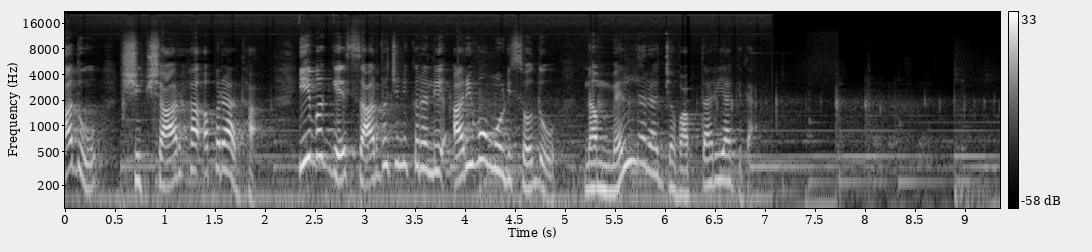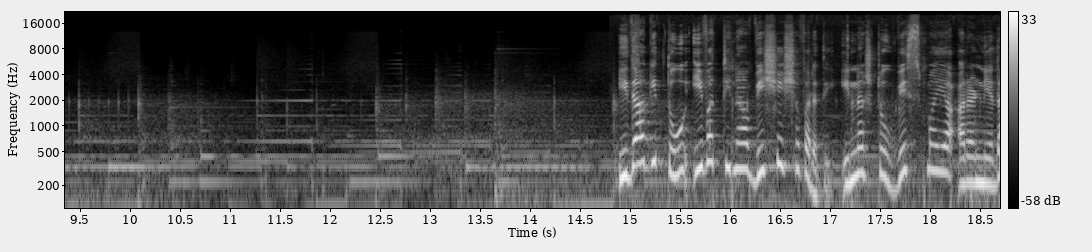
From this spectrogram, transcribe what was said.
ಅದು ಶಿಕ್ಷಾರ್ಹ ಅಪರಾಧ. ಈ ಬಗ್ಗೆ ಸಾರ್ವಜನಿಕರಲ್ಲಿ ಅರಿವು ಮೂಡಿಸೋದು ನಮ್ಮೆಲ್ಲರ ಜವಾಬ್ದಾರಿಯಾಗಿದೆ. ಇದಾಗಿತ್ತು ಇವತ್ತಿನ ವಿಶೇಷ ವರದಿ. ಇನ್ನಷ್ಟು ವಿಸ್ಮಯ ಅರಣ್ಯದ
